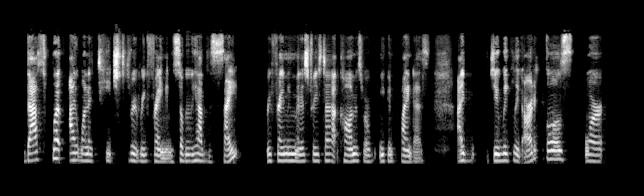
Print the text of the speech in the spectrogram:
That's what I want to teach through reframing. So we have the site, reframingministries.com is where you can find us. I do weekly articles or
